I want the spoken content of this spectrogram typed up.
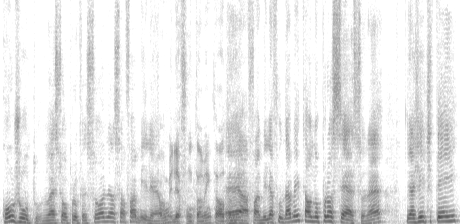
conjunto, não é só o professor, não é só a família. A família é, um, é fundamental também. É, a família é fundamental no processo, né? E a gente tem,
